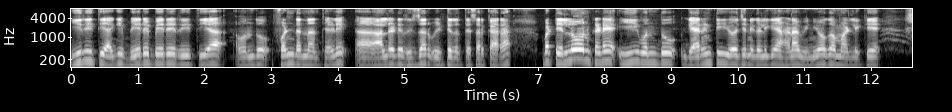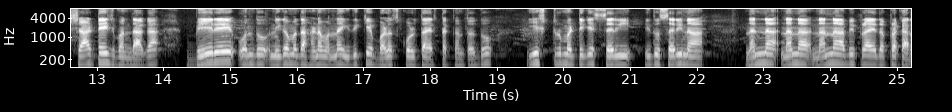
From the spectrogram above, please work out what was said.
ಈ ರೀತಿಯಾಗಿ ಬೇರೆ ಬೇರೆ ರೀತಿಯ ಒಂದು ಫಂಡನ್ನು ಅಂಥೇಳಿ ಆಲ್ರೆಡಿ ರಿಸರ್ವ್ ಇಟ್ಟಿರುತ್ತೆ ಸರ್ಕಾರ. ಬಟ್ ಎಲ್ಲೋ ಒಂದು ಕಡೆ ಈ ಒಂದು ಗ್ಯಾರಂಟಿ ಯೋಜನೆಗಳಿಗೆ ಹಣ ವಿನಿಯೋಗ ಮಾಡಲಿಕ್ಕೆ ಶಾರ್ಟೇಜ್ ಬಂದಾಗ ಬೇರೆ ಒಂದು ನಿಗಮದ ಹಣವನ್ನು ಇದಕ್ಕೆ ಬಳಸ್ಕೊಳ್ತಾ ಇರ್ತಕ್ಕಂಥದ್ದು ಇಷ್ಟರ ಮಟ್ಟಿಗೆ ಸರಿ, ಇದು ಸರಿನಾ? ನನ್ನ ನನ್ನ ನನ್ನ ಅಭಿಪ್ರಾಯದ ಪ್ರಕಾರ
